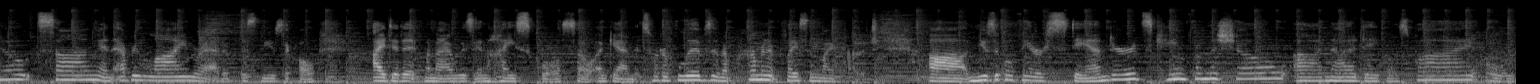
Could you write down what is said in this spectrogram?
note sung, and every line read of this musical. I did it when I was in high school, so again, it sort of lives in a permanent place in my heart. Uh, musical theater standards came from the show. Uh, Not a Day Goes By, Old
